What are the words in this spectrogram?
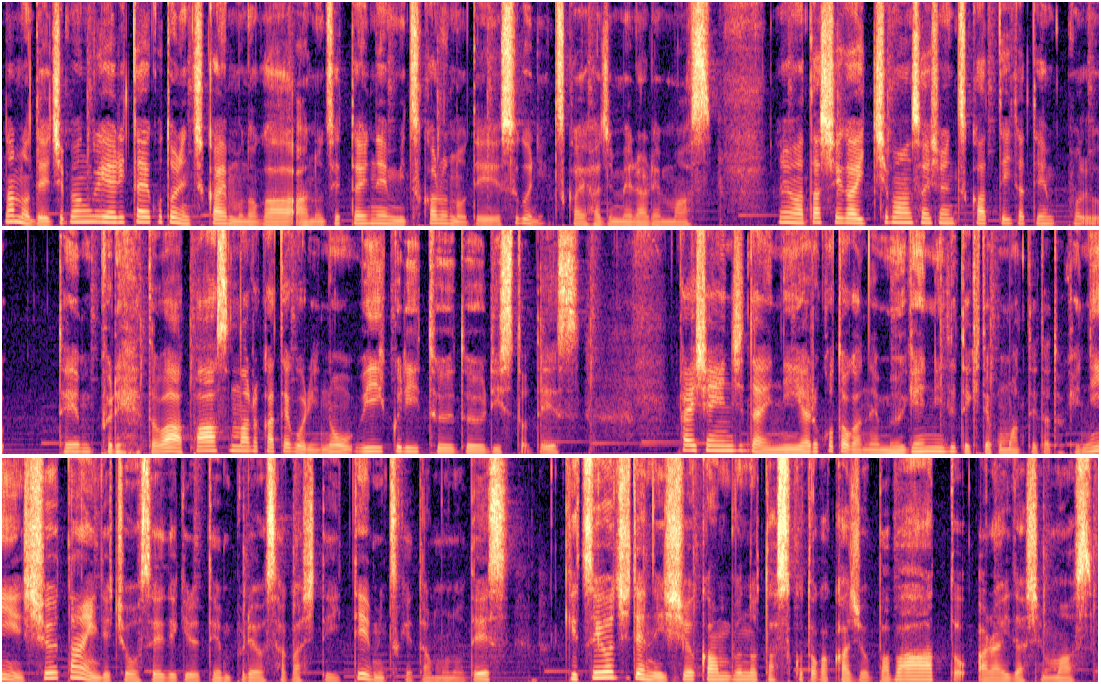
なので自分がやりたいことに近いものがあの絶対ね見つかるのですぐに使い始められます。で私が一番最初に使っていたテンプ テンプレートはパーソナルカテゴリーの Weekly To Do リストです。会社員時代にやることがね無限に出てきて困っていた時に週単位で調整できるテンプレを探していて見つけたものです。月曜時点で1週間分のタスクとか家事をババーっと洗い出します。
